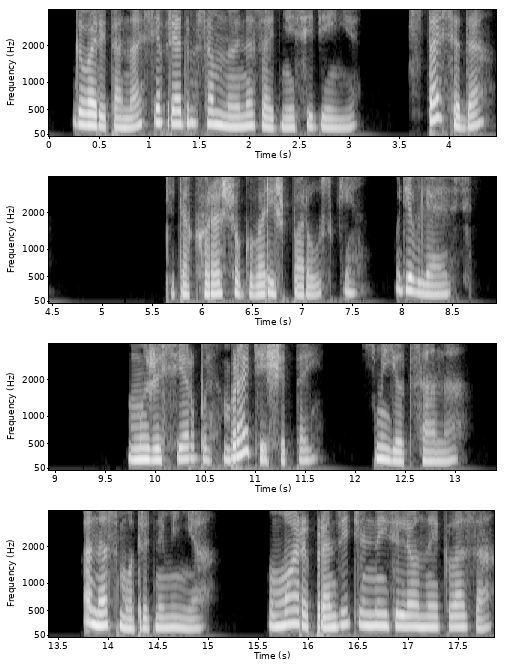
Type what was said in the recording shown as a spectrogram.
— говорит она, сев рядом со мной на заднее сиденье. «Стася, да?» «Ты так хорошо говоришь по-русски. Удивляюсь». «Мы же сербы, братья, считай», — смеется она. Она смотрит на меня. У Мары пронзительные зеленые глаза.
